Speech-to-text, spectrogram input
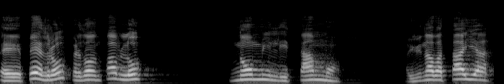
eh, Pedro, perdón, Pablo, no militamos. Hay una batalla.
